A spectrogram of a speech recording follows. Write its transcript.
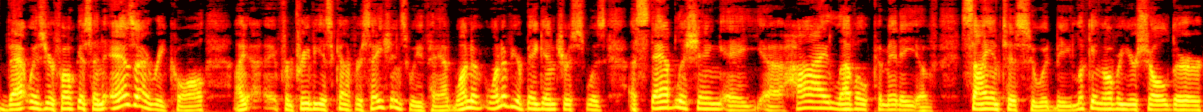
that was your focus. And as I recall, I, from previous conversations we've had, one of one of your big interests was establishing a uh, high level committee of scientists who would be looking over your shoulder,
